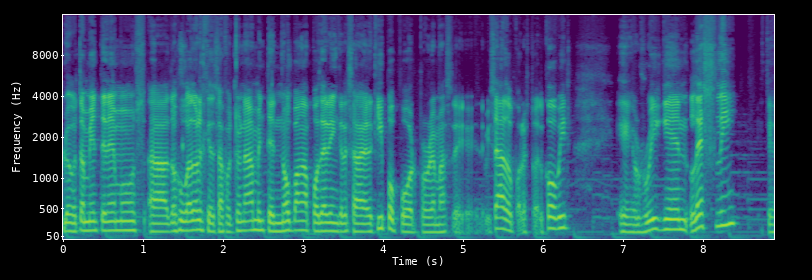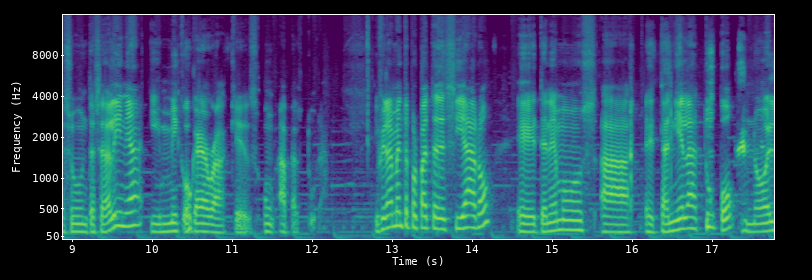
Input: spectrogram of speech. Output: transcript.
Luego también tenemos a dos jugadores que desafortunadamente no van a poder ingresar al equipo por problemas de, visado, por esto del COVID. Eh, Regan Leslie, que es un tercera línea, y Mick O'Gara, que es un apertura. Y finalmente por parte de Seattle eh, tenemos a eh, Daniela Tupo, no, el,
